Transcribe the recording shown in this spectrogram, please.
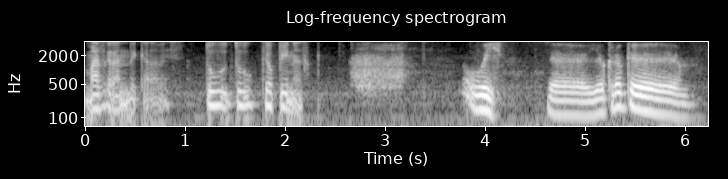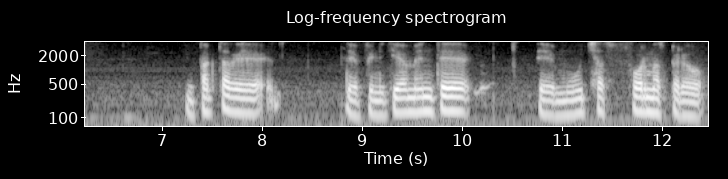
más grande cada vez? ¿Tú, tú qué opinas? Uy, eh, yo creo que impacta de, definitivamente de muchas formas, pero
